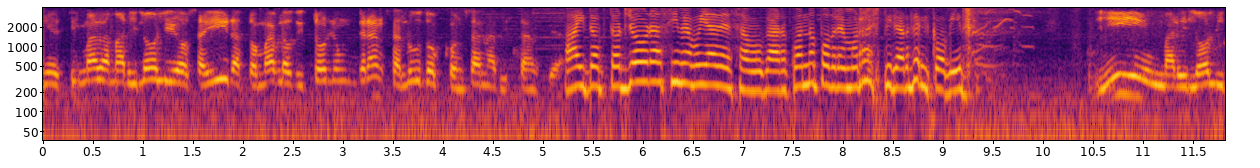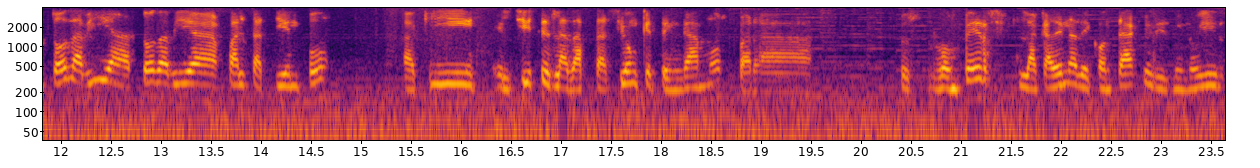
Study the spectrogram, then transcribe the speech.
Mi estimada Mariloli Osair, a tomar el auditorio, un gran saludo con sana distancia. Ay, doctor, yo ahora sí me voy a desahogar. ¿Cuándo podremos respirar del COVID? Y Mariloli, todavía, todavía falta tiempo. Aquí el chiste es la adaptación que tengamos para pues, romper la cadena de contagio y disminuir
